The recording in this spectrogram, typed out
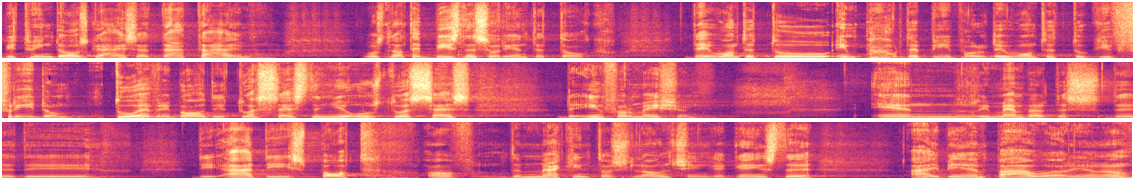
between those guys at that time was not a business-oriented talk. They wanted to empower the people. They wanted to give freedom to everybody to assess the news, to assess the information. And remember this, the, the, the AD spot of the Macintosh launching against the IBM Power, you know?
